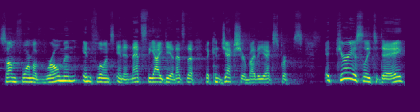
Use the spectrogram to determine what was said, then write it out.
some form of Roman influence in it. And that's the idea, that's the, the conjecture by the experts. It curiously today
